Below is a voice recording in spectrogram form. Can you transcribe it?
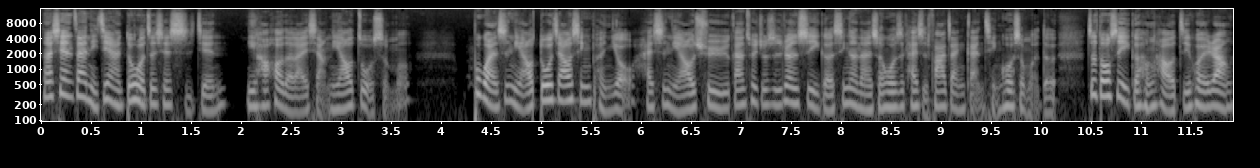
那现在你既然多了这些时间，你好好的来想你要做什么，不管是你要多交新朋友，还是你要去干脆就是认识一个新的男生，或是开始发展感情或什么的，这都是一个很好的机会让。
